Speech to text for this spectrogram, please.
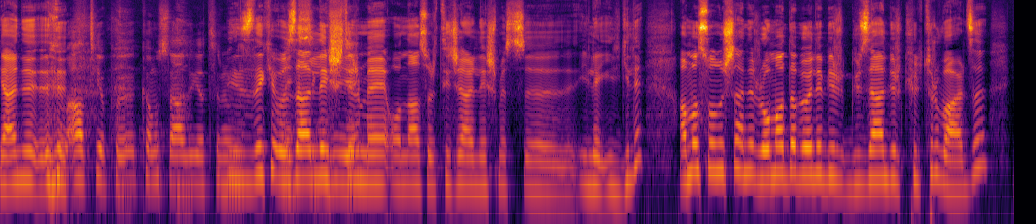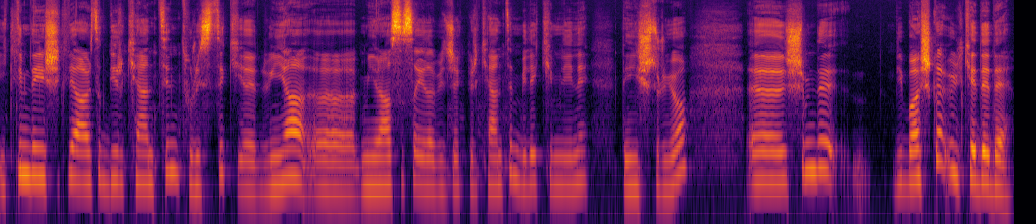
Yani Bizim altyapı, kamusal yatırım. Bizdeki özelleştirme ondan sonra ticarileşmesi ile ilgili. Ama sonuçta hani Roma'da böyle bir güzel bir kültür vardı. İklim değişikliği artık bir kentin turistik e, dünya e, mirası sayılabilecek bir kentin bile kimliğini değiştiriyor değiştiriyor. Ee, şimdi bir başka ülkede de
